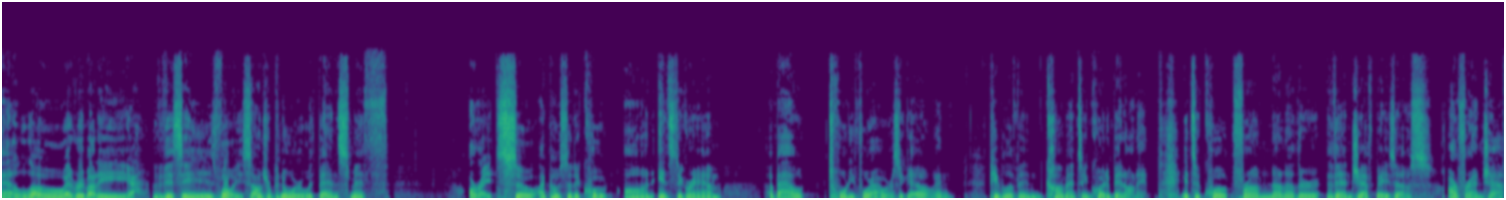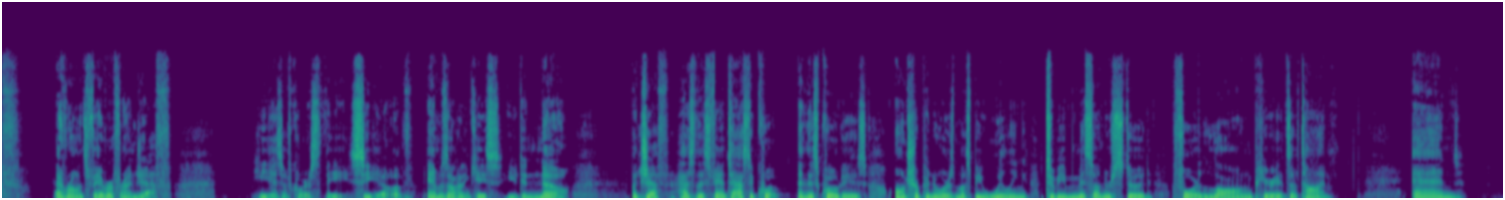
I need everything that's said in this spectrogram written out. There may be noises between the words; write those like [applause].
Hello, everybody. This is Voice Entrepreneur with Ben Smith. All right, so I posted a quote on Instagram about 24 hours ago, and people have been commenting quite a bit on it. It's a quote from none other than Jeff Bezos, our friend Jeff, everyone's favorite friend Jeff. He is, of course, the CEO of Amazon, in case you didn't know. But Jeff has this fantastic quote, and this quote is Entrepreneurs must be willing to be misunderstood for long periods of time. And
